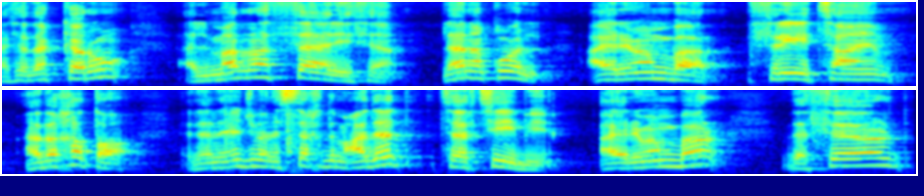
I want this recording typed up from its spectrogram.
أتذكر المرة الثالثة. لا نقول I remember three time. هذا خطأ. إذا يجب أن نستخدم عدد ترتيبي. I remember the third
